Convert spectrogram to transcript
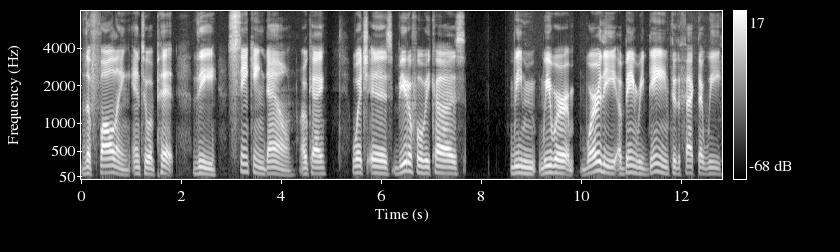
the falling into a pit, the sinking down, okay? Which is beautiful because we we were worthy of being redeemed through the fact that we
